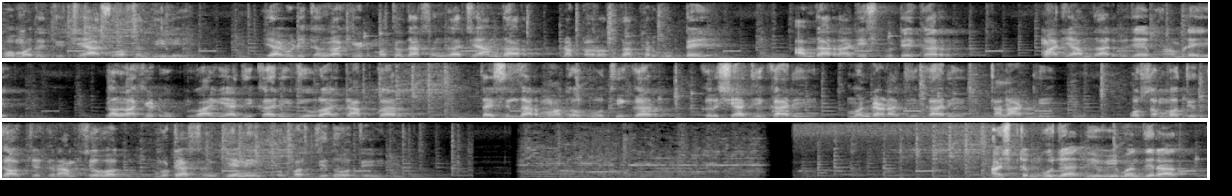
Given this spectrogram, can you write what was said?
व मदतीचे आश्वासन दिले. यावेळी गंगाखेड मतदारसंघाचे आमदार डॉक्टर रत्नाकर गुट्टे आमदार राजेश विटेकर माजी आमदार विजय भांबडे गंगाखेड उपविभागीय अधिकारी जीवराज डापकर तहसीलदार माधव बोथीकर कृषी अधिकारी मंडळ अधिकारी तलाठी व संबंधित गावचे ग्रामसेवक मोठ्या संख्येने उपस्थित होते. अष्टभुजा देवी मंदिरात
